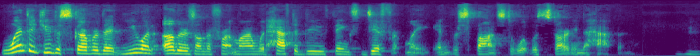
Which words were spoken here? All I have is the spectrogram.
when did you discover that you and others on the front line would have to do things differently in response to what was starting to happen? Mm-hmm.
